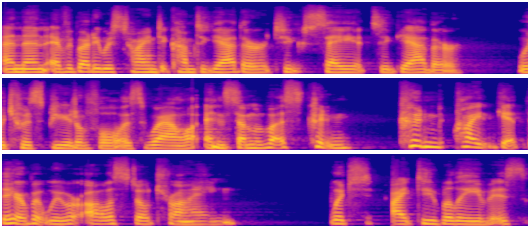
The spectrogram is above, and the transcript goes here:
And then everybody was trying to come together to say it together, which was beautiful as well. And some of us couldn't, couldn't quite get there, but we were all still trying, which I do believe is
